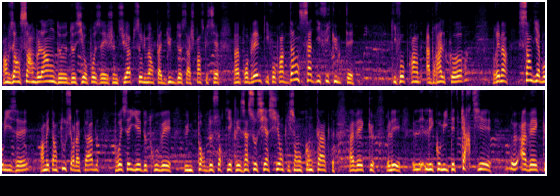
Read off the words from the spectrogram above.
en faisant semblant de, de s'y opposer. Je ne suis absolument pas dupe de ça. Je pense que c'est un problème qu'il faut prendre dans sa difficulté, qu'il faut prendre à bras le corps vraiment sans diaboliser, en mettant tout sur la table, pour essayer de trouver une porte de sortie avec les associations qui sont en contact, avec les, les, comités de quartier, euh, avec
